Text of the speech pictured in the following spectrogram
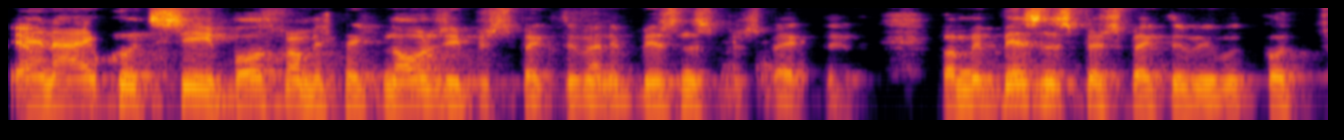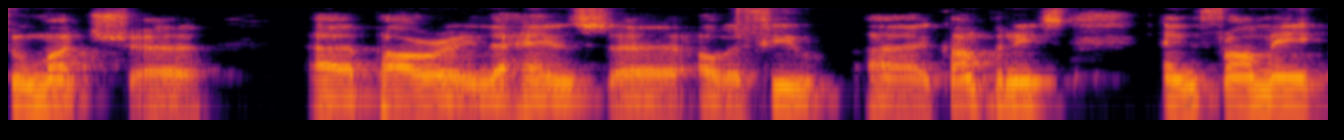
Yeah. And I could see both from a technology perspective and a business perspective. From a business perspective, we would put too much uh, uh, power in the hands uh, of a few uh, companies. And from a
